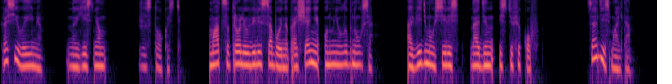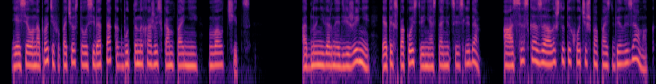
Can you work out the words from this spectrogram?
Красивое имя, но есть в нем жестокость. Матца тролли увели с собой на прощание, он мне улыбнулся, а ведьмы уселись на один из тюфяков. «Садись, Мальта». Я села напротив и почувствовала себя так, как будто нахожусь в компании волчиц. Одно неверное движение, и от их спокойствия не останется и следа. Аса сказала, что ты хочешь попасть в Белый замок.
